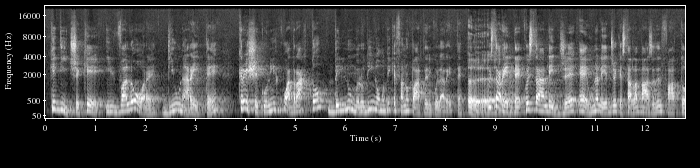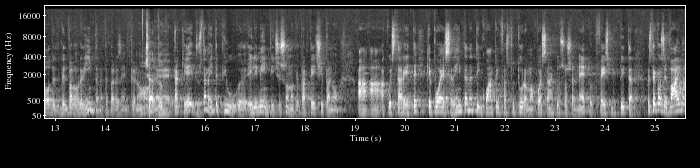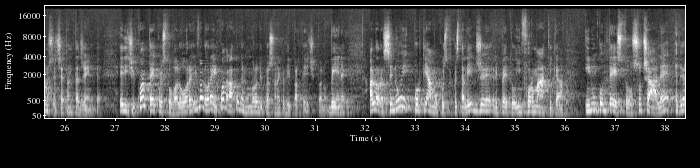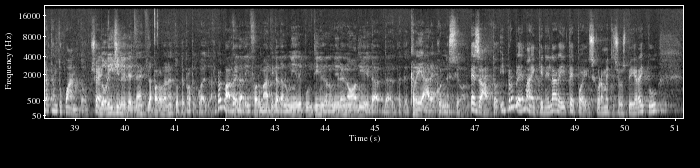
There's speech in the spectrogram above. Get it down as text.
che dice che il valore di una rete cresce con il quadrato del numero di nodi che fanno parte di quella rete. Eh. Questa rete, questa legge è una legge che sta alla base del fatto del, del valore di internet, per esempio, no? certo. eh, perché giustamente più eh, elementi ci sono che partecipano a, a, a, questa rete, che può essere internet in quanto infrastruttura, ma può essere anche un social network, Facebook, Twitter, queste cose valgono se c'è tanta gente e dici quant'è questo valore? Il valore è il quadrato del numero di persone che vi partecipano. Bene, allora se noi portiamo quest- questa legge, ripeto, informatica in un contesto sociale è vera tanto quanto. Cioè, L'origine del net, la parola network è proprio quella, è proprio parte quella. dall'informatica, dall'unire i puntini, dall'unire i nodi e da, da, da, creare connessioni. Esatto, il problema è che nella rete, poi sicuramente ce lo spiegherai tu,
